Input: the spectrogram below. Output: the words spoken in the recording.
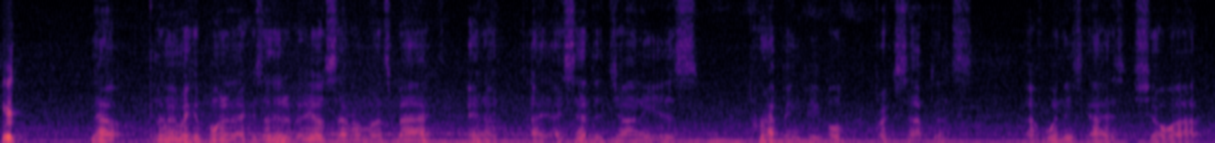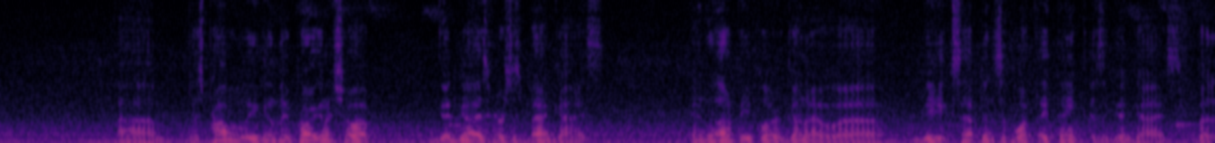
Here. Now, let me make a point of that, because I did a video several months back, and I, I, I said that Johnny is prepping people for acceptance of when these guys show up. Um, there's probably gonna, they're probably going to show up good guys versus bad guys, and a lot of people are going to uh, be acceptance of what they think is the good guys. But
